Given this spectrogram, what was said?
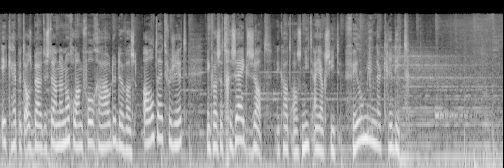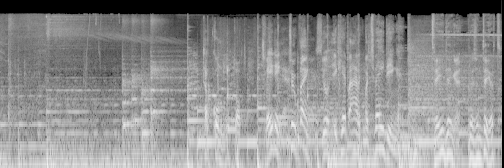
ik heb het als buitenstaander nog lang volgehouden. Er was altijd verzet. Ik was het gezeik zat. Ik had als niet-Ajaxiet veel minder krediet. Dan kom je tot twee dingen. Two things. Yo, ik heb eigenlijk maar twee dingen. Twee dingen presenteert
